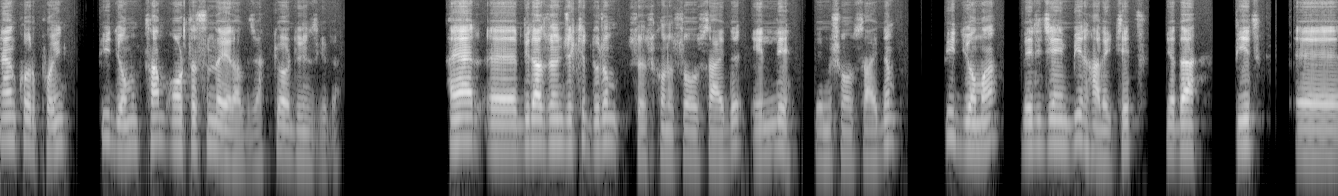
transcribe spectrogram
anchor point videomun tam ortasında yer alacak gördüğünüz gibi. Eğer e, biraz önceki durum söz konusu olsaydı 50 demiş olsaydım videoma vereceğim bir hareket ya da bir e,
